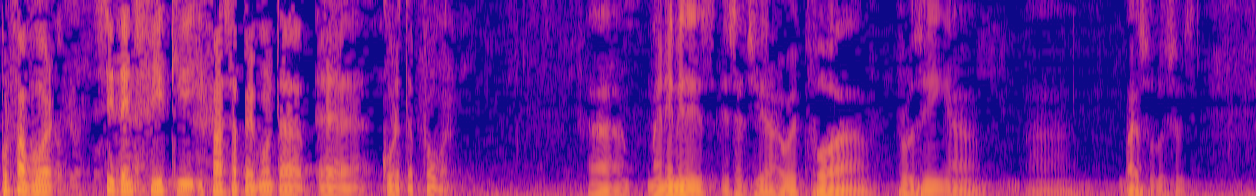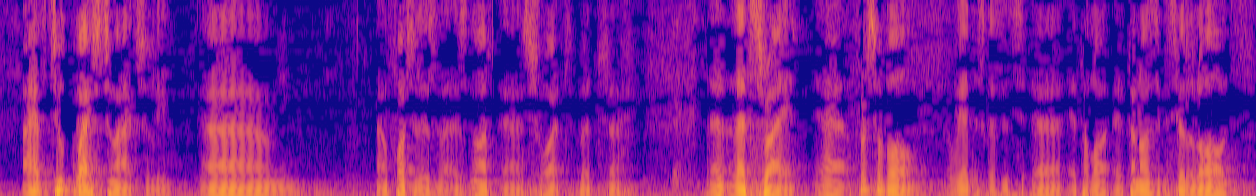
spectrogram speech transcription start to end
Por favor, se identifique e faça a pergunta é, curta, por favor. Uh, my name is, is. I work for uh, Prozin uh, uh, Biosolutions. I have two questions actually. Um, unfortunately, it's, it's not uh, short, but uh, let- let's try. Uh, first of all, we are discussing uh, ethanol cellulose,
